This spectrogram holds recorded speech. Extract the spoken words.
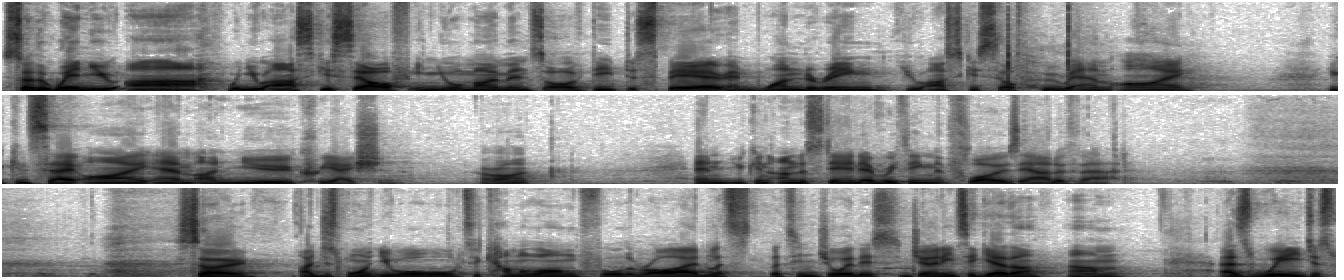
So that when you are, when you ask yourself in your moments of deep despair and wondering, you ask yourself, Who am I? You can say, I am a new creation. All right? And you can understand everything that flows out of that. So, I just want you all to come along for the ride. Let's, let's enjoy this journey together um, as we just,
